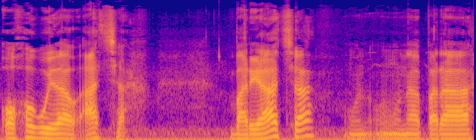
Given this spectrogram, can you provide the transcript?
Ojo, cuidado, hacha. Varias hachas, una para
